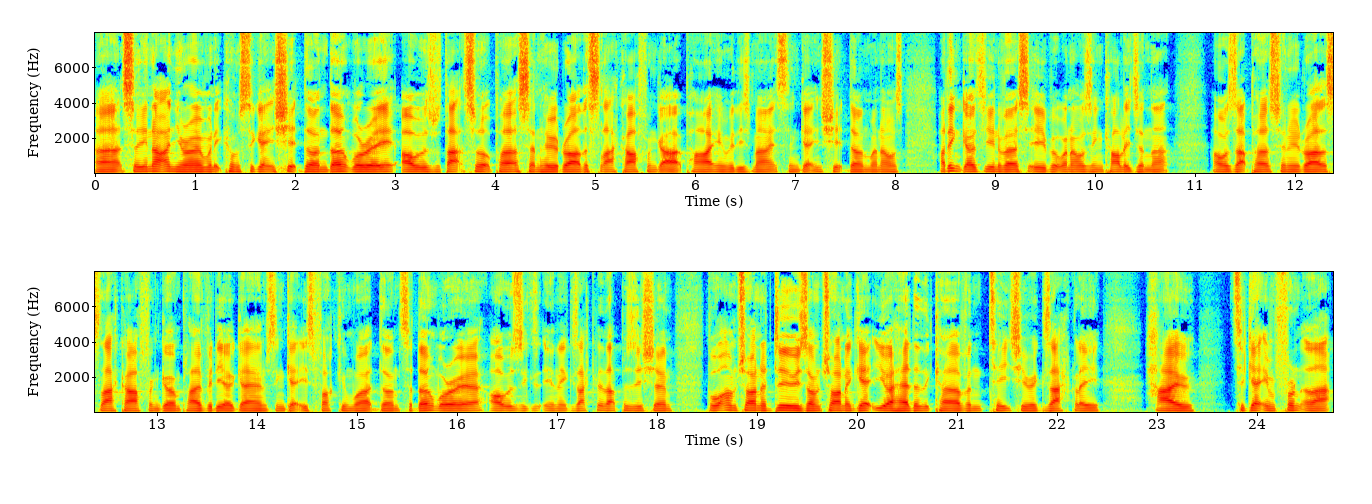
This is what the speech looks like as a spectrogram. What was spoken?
Uh, so you're not on your own when it comes to getting shit done. Don't worry. I was that sort of person who'd rather slack off and go out partying with his mates than getting shit done when I was. I didn't go to university, but when I was in college and that, I was that person who'd rather slack off and go and play video games and get his fucking work done. So don't worry. I was ex- in exactly that position. But what I'm trying to do is I'm trying to get you ahead of the curve and teach you exactly how to get in front of that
